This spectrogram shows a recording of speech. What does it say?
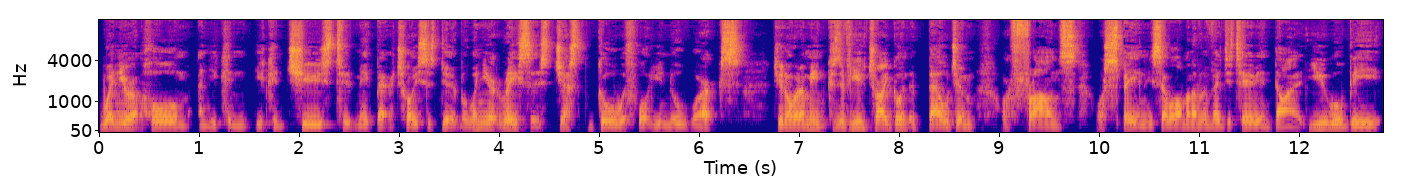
when you're at home and you can, you can choose to make better choices, do it. But when you're at races, just go with what you know works do you know what I mean? Because if you try going to Belgium or France or Spain and you say, well, I'm going to have a vegetarian diet, you will be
